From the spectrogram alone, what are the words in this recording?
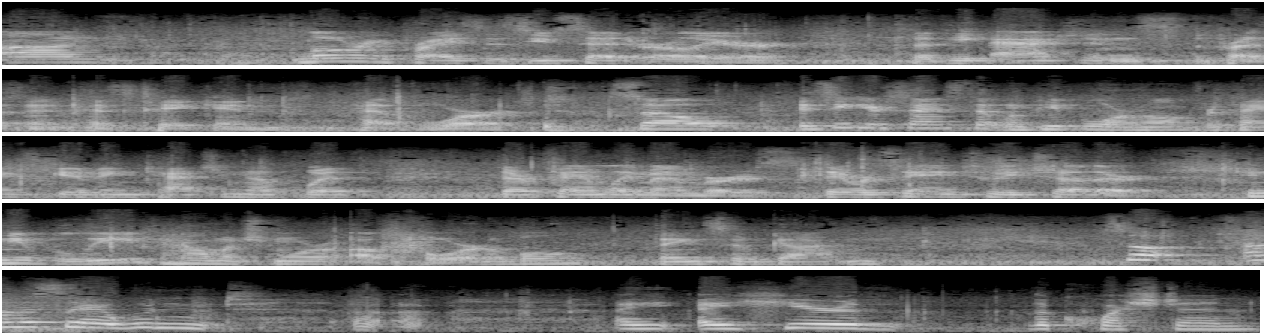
on lowering prices, you said earlier that the actions the president has taken have worked. So, is it your sense that when people were home for Thanksgiving, catching up with their family members, they were saying to each other, Can you believe how much more affordable things have gotten? So, honestly, I wouldn't. Uh, I, I hear the question,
